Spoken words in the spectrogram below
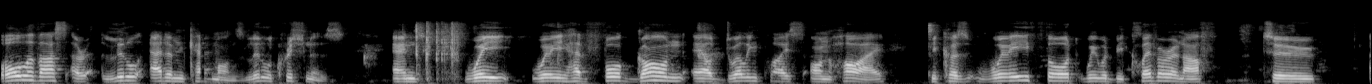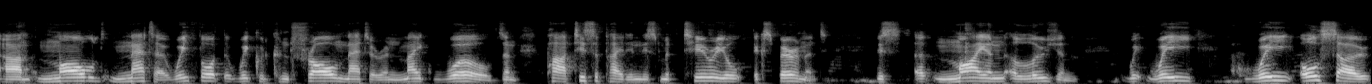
all of us are little Adam Kadmons, little Krishnas, and we we have foregone our dwelling place on high because we thought we would be clever enough to um, mold matter. We thought that we could control matter and make worlds and participate in this material experiment, this uh, Mayan illusion. We, we, we also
